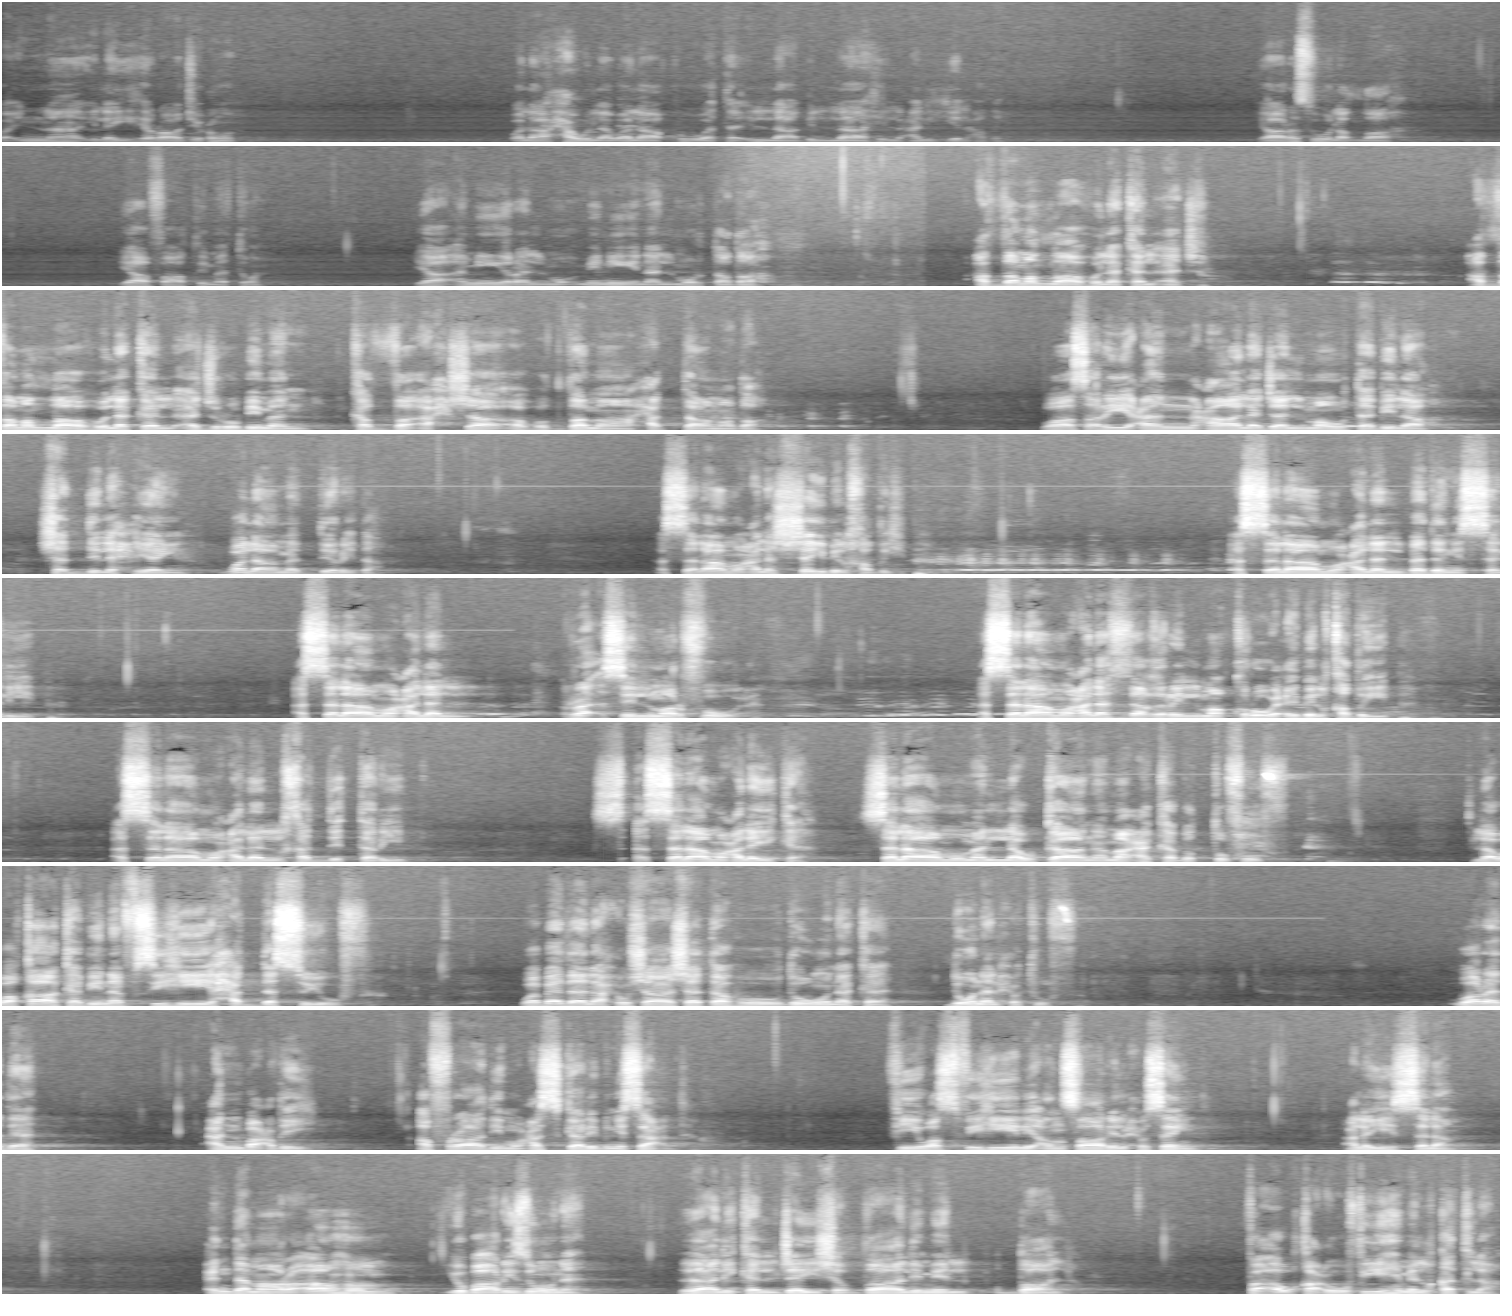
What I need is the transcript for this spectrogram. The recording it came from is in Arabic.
وإنا إليه راجعون. ولا حول ولا قوة إلا بالله العلي العظيم. يا رسول الله يا فاطمة يا أمير المؤمنين المرتضى عظم الله لك الأجر. عظم الله لك الأجر بمن كظ أحشاءه الظما حتى مضى. وصريعا عالج الموت بلا شد لحيين ولا مد ردا. السلام على الشيب الخضيب. السلام على البدن السليب. السلام على الرأس المرفوع. السلام على الثغر المقروع بالقضيب. السلام على الخد التريب. السلام عليك. سلام من لو كان معك بالطفوف. لوقاك بنفسه حد السيوف. وبذل حشاشته دونك دون الحتوف. ورد عن بعض أفراد معسكر بن سعد في وصفه لأنصار الحسين عليه السلام. عندما رآهم يبارزون ذلك الجيش الظالم الضال فأوقعوا فيهم القتلى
